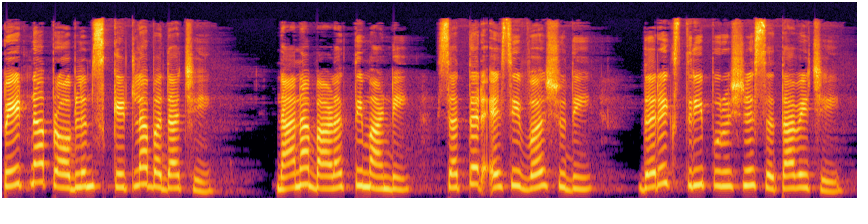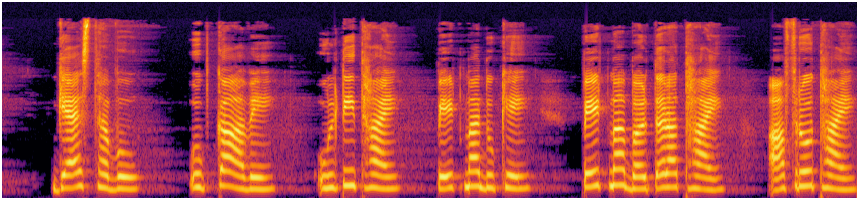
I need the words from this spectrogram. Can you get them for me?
પેટના પ્રોબ્લેમ્સ કેટલા બધા છે? નાના બાળકથી માંડી સત્તર એંસી વર્ષ સુધી દરેક સ્ત્રી પુરુષને સતાવે છે. ગેસ થવો, ઉબકા આવે, ઉલટી થાય, પેટમાં દુખે પેટમાં બળતરા થાય, આફરો થાય,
